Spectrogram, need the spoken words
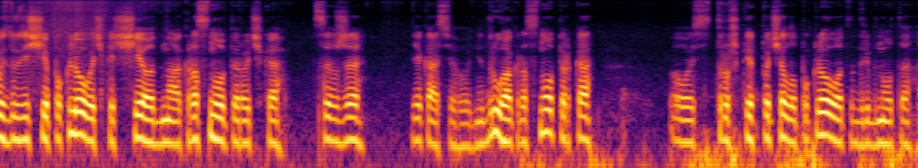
Ось, друзі, ще покльовочка, ще одна краснопірочка. Це вже яка сьогодні? Друга краснопірка. Ось трошки почало покльовувати дрібнота.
